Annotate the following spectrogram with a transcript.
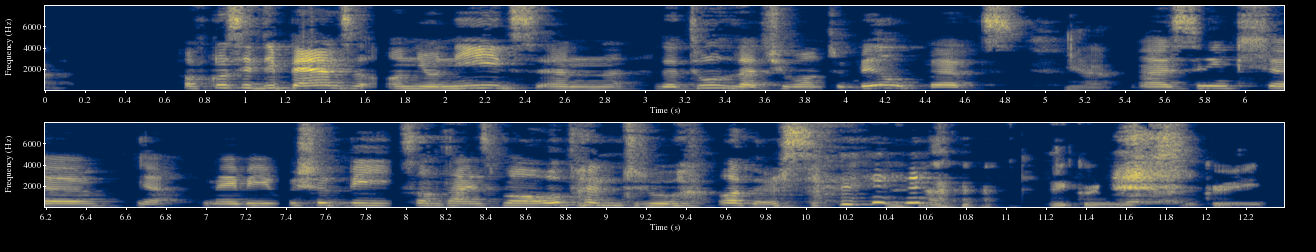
Of course, it depends on your needs and the tool that you want to build, but yeah. I think, uh, yeah, maybe we should be sometimes more open to others. agree, agree.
